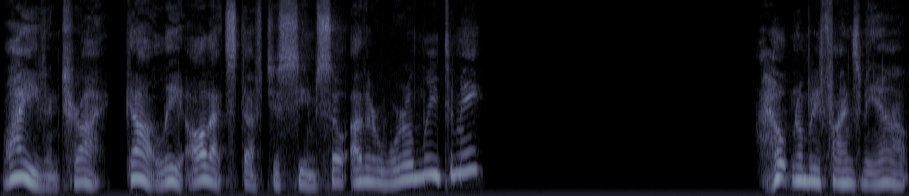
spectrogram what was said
Why even try? Golly, all that stuff just seems so otherworldly to me. I hope nobody finds me out.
